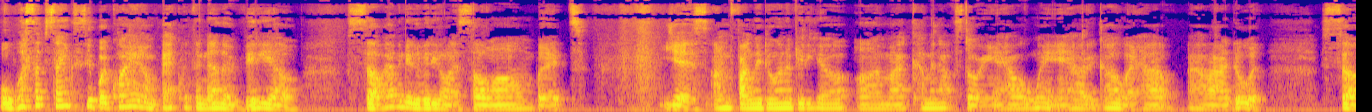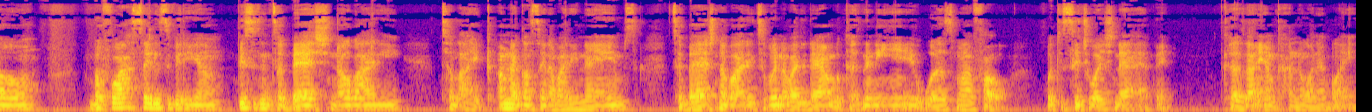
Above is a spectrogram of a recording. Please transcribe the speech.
Well, what's up, Saints? It's your boy. I'm back with another video. So, I haven't did a video in so long, but yes, I'm finally doing a video on my coming out story and how it went and how it go and how, how I do it. So, before I say this video, this isn't to bash nobody, to like, I'm not gonna say nobody names, to bash nobody, to put nobody down, because in the end, it was my fault with the situation that happened because I am kind of the one that blame.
